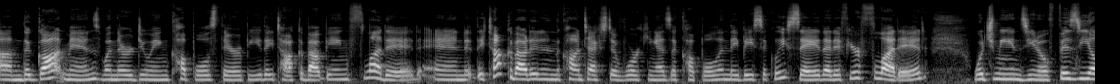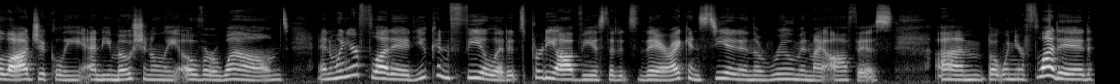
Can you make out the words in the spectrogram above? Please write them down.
um, the Gottmans, when they're doing couples therapy, they talk about being flooded and they talk about it in the context of working as a couple. And they basically say that if you're flooded, which means, you know, physiologically and emotionally overwhelmed, and when you're flooded, you can feel it. It's pretty obvious that it's there. I can see it in the room in my office. Um, but when you're flooded,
